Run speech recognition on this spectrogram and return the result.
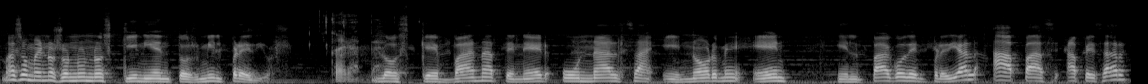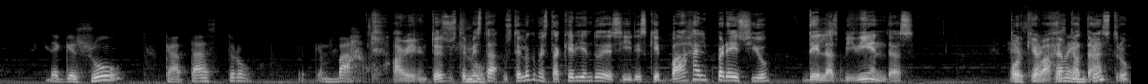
Más o menos son unos 500 mil predios Caramba. los que van a tener un alza enorme en el pago del predial a, a pesar de que su catastro baja. A ver, entonces usted me está, usted lo que me está queriendo decir es que baja el precio de las viviendas porque baja el catastro,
